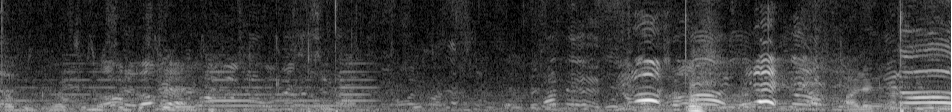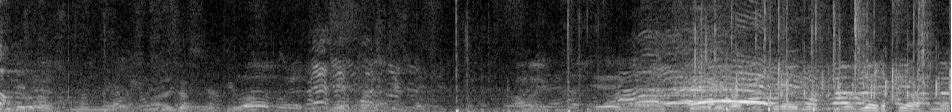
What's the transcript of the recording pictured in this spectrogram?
To był na na tym kosztuje. Ale rundy też numer. Ale zastąpiła. Kurwa, to tyle do piwa.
